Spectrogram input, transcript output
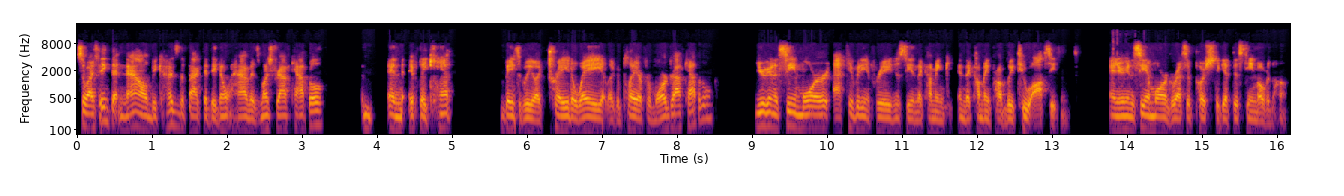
So I think that now, because the fact that they don't have as much draft capital, and if they can't basically like trade away like a player for more draft capital, you're going to see more activity in free agency in the coming in the coming probably two off seasons, and you're going to see a more aggressive push to get this team over the hump.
